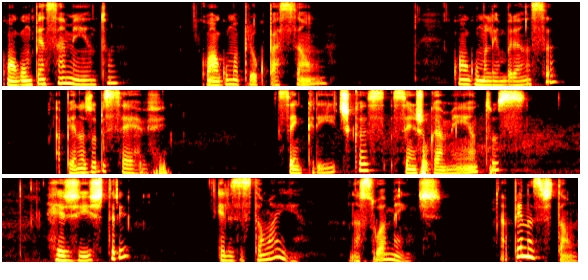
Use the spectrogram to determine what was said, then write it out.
com algum pensamento, com alguma preocupação, com alguma lembrança, apenas observe, sem críticas, sem julgamentos, registre, eles estão aí, na sua mente, apenas estão.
